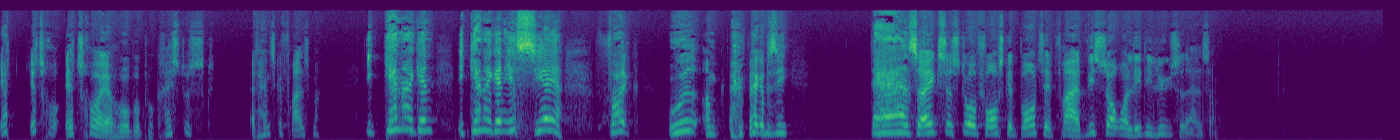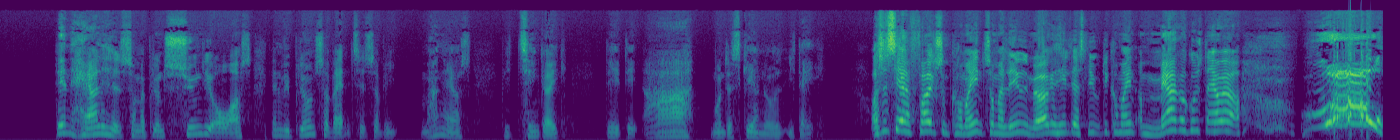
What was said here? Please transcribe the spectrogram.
jeg, jeg, tror, jeg tror, jeg håber på Kristus, at han skal frelse mig. Igen og igen, igen og igen, jeg siger jer, folk ude om, hvad kan man sige, der er altså ikke så stor forskel, bortset fra, at vi sover lidt i lyset altså. Den herlighed, som er blevet synlig over os, den er vi blevet så vant til, så vi mange af os, vi tænker ikke, det, det, ah, må der sker noget i dag. Og så ser jeg folk, som kommer ind, som har levet i mørket hele deres liv, de kommer ind og mærker Guds nærvær. Wow!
